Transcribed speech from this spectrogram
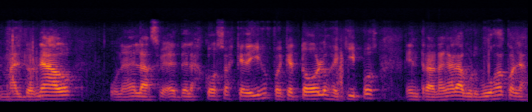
Maldonado, una de las, de las cosas que dijo fue que todos los equipos entrarán a la burbuja con las,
